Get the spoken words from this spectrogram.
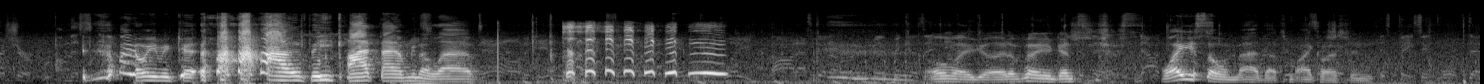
Pressure on this I don't even get. if he caught that, I'm gonna laugh. Oh my god, I'm playing against. Why are you so mad? That's my question. is facing fourth down.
